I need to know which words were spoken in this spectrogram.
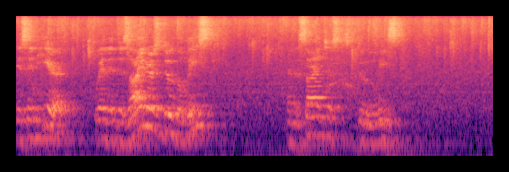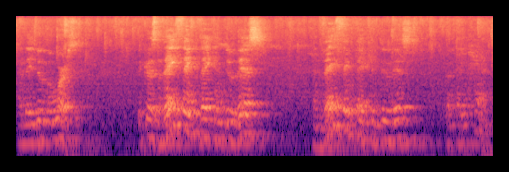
is in here, where the designers do the least and the scientists do the least. And they do the worst. Because they think they can do this, and they think they can do this, but they can't.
